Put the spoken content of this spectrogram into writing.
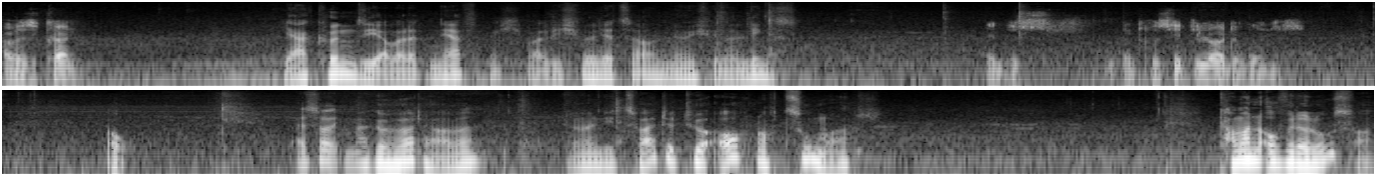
Aber sie können. Ja, können sie, aber das nervt mich, weil ich will jetzt auch nämlich wieder links. Ja, das interessiert die Leute wohl nicht. Weißt du, was ich mal gehört habe? Wenn man die zweite Tür auch noch zumacht, kann man auch wieder losfahren.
